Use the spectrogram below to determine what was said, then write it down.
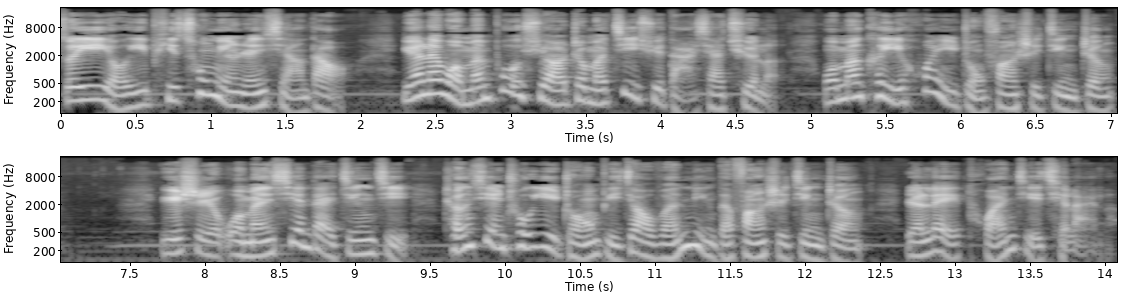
所以有一批聪明人想到，原来我们不需要这么继续打下去了，我们可以换一种方式竞争。于是，我们现代经济呈现出一种比较文明的方式竞争，人类团结起来了。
